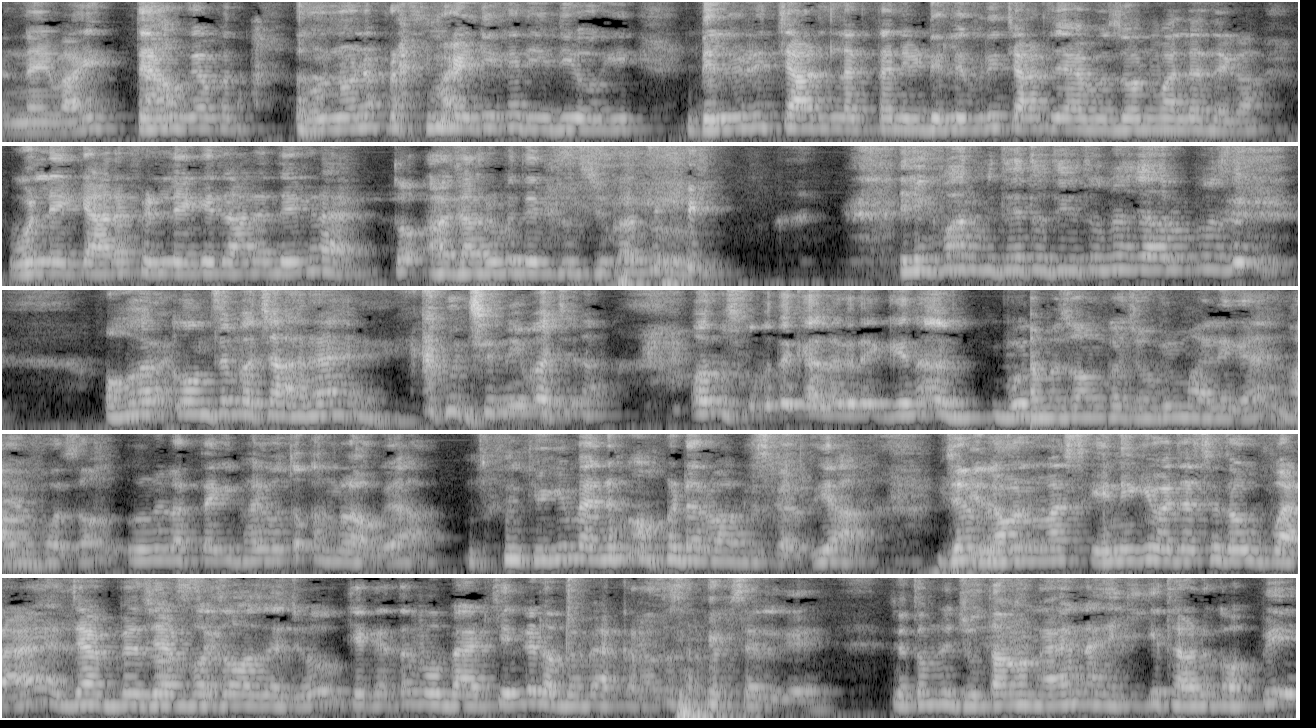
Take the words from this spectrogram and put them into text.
नहीं भाई तेरे को क्या पता? उन्होंने प्राइम आईडी खरीदी होगी। डिलीवरी चार्ज लगता नहीं। डिलीवरी चार्ज अमेजोन वाला देगा। वो लेके आ रहे है फिर लेके जा रहे है देख रहा है। तो हज़ार रुपए दे तो चुका तू। एक बार में दे तो दिए तुमने हज़ार रुपए से। और कौन से बचा रहा है? कुछ नहीं बच। रहा और उसको पता क्या लग रहा है कि ना वो अमेजोन का जो भी मालिक है हाँ। उन्हें लगता है कि भाई वो तो कंगला हो गया। क्योंकि मैंने ऑर्डर वापस कर दिया। जब इलॉन मस्क इन्हीं की वजह से तो ऊपर आया जेफ जेफ बेजोस है जो क्या कहता है वो बैठ के इनके डब्बे पैक कर रहा था सर्फ एक्सेल के। जो तुमने जूता मंगाया नाइकी की थर्ड कॉपी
